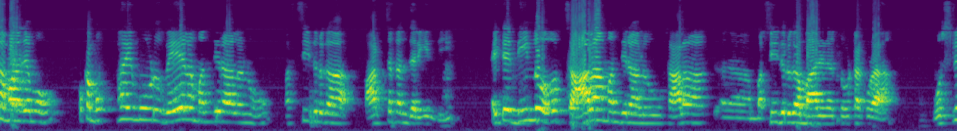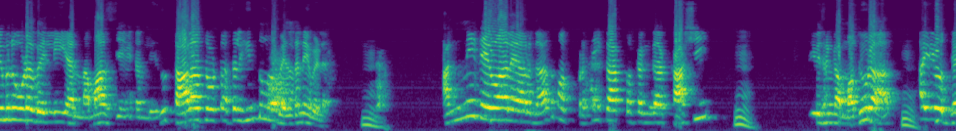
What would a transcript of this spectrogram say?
సమాజము ఒక ముప్పై మూడు వేల మందిరాలను మసీదులుగా మార్చడం జరిగింది. అయితే దీనిలో చాలా మందిరాలు చాలా మసీదులుగా మారిన చోట కూడా ముస్లింలు కూడా వెళ్ళి ఆ నమాజ్ చేయటం లేదు. చాలా చోట్ల అసలు హిందువులు వెళ్ళనే వెళ్ళారు. అన్ని దేవాలయాలు కాదు మాకు ప్రతీకాత్మకంగా కాశీ ఈ విధంగా మధుర. అయోధ్య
